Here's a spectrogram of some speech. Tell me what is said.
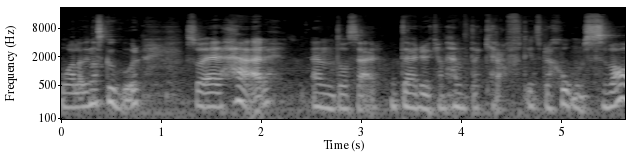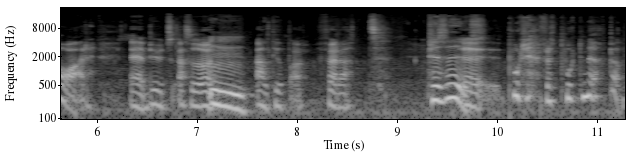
och alla dina skuggor så är det här ändå så här, där du kan hämta kraft, inspiration, svar, eh, buds- alltså Mm. alltihopa för att, precis. eh, port, för att porten är öppen.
